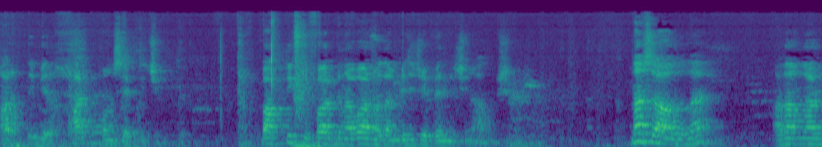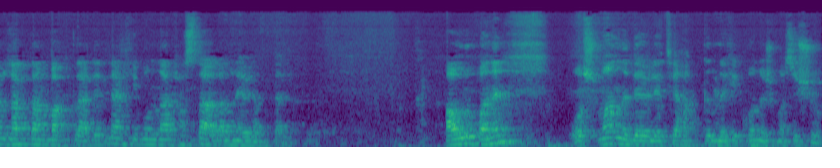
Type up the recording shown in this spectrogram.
farklı bir harp konsepti çıktı. Baktık ki farkına varmadan bizi cephenin içine almışlar. Nasıl aldılar? Adamlar uzaktan baktılar. Dediler ki bunlar hasta adamın evlatları. Avrupa'nın Osmanlı Devleti hakkındaki konuşması şu.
